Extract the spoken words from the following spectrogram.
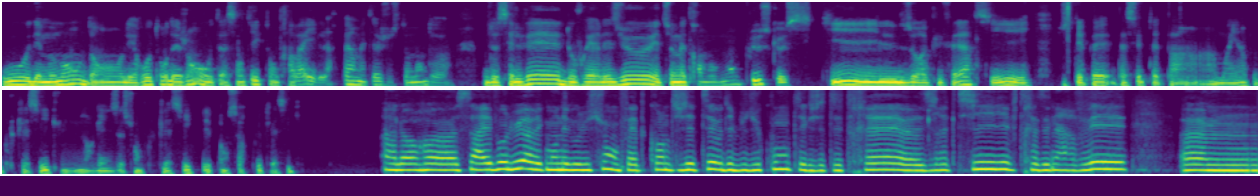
ou des moments dans les retours des gens où tu as senti que ton travail leur permettait justement de, de s'élever, d'ouvrir les yeux et de se mettre en mouvement plus que ce qu'ils auraient pu faire si ils étaient passés peut-être par un, moyen un peu plus classique, une organisation plus classique, des penseurs plus classiques alors, euh, ça a évolué avec mon évolution en fait. Quand j'étais au début du compte et que j'étais très directive, très énervée, euh,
